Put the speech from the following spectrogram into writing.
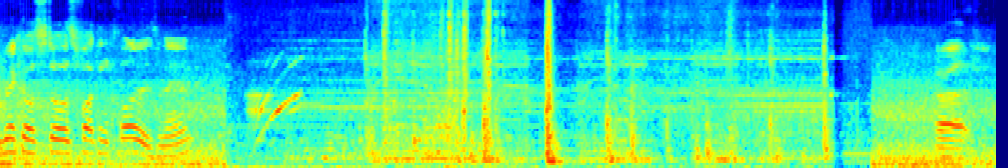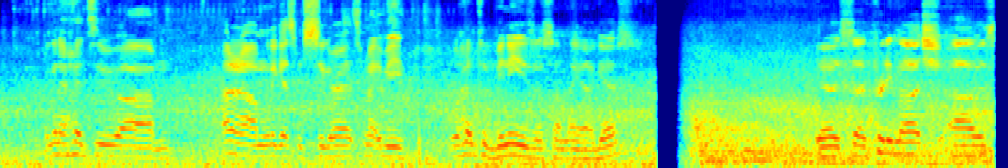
The record store is fucking closed, man. Alright, we're gonna head to, um, I don't know, I'm gonna get some cigarettes. Maybe we'll head to Vinny's or something, I guess. Yeah, so pretty much I was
